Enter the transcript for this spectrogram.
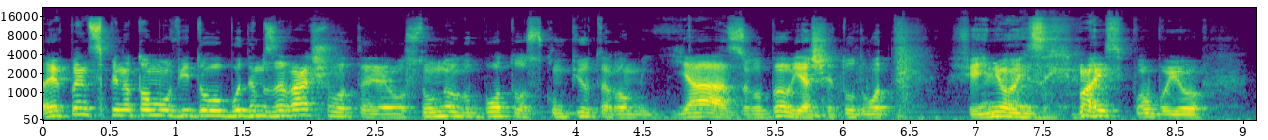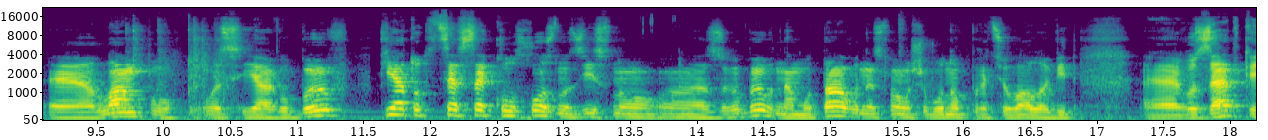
Та й в принципі на тому відео будемо завершувати. Основну роботу з комп'ютером я зробив. Я ще тут от фігньою займаюсь, пробую е, лампу. Ось я робив. Я тут це все колхозно, звісно, е, зробив, намотав вони словом, щоб воно працювало від е, розетки.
